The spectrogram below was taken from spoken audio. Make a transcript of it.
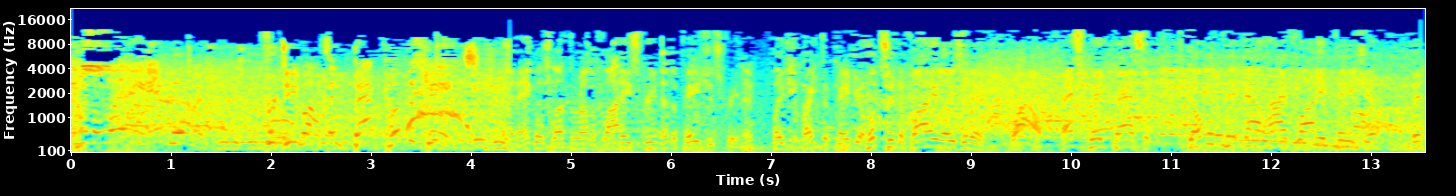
into the lane and one for Divac, and back come the Kings. And angles left around the Vlade screen, then the Peja screen, then plays it right to Peja, hooks into Vlade, lays it in. Wow, that's big passing. Double pick out high, Vlade Peja. Then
